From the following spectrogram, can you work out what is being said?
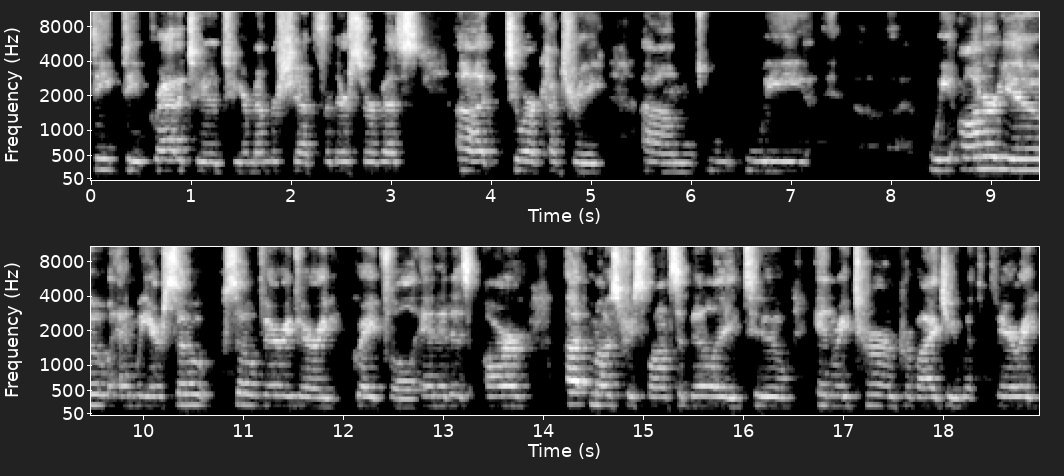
deep, deep gratitude to your membership for their service uh, to our country. Um, we we honor you and we are so so very very grateful. And it is our utmost responsibility to in return provide you with very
